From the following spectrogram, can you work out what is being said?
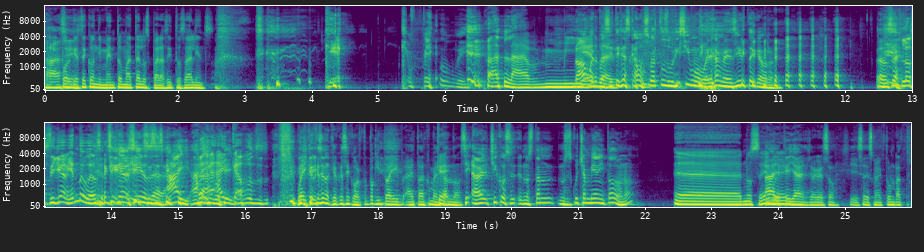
Ah, porque sí. este condimento mata a los parásitos aliens. ¿Qué? ¿Qué pedo, güey? a la mierda. No, güey, pues sí tenías cabos sueltos durísimo, güey. Déjame decirte, cabrón. O sea, Lo sigue habiendo, güey. O sea, Sí, que- sí, o sea, ay, ay, cabos. güey, creo que, se, creo que se cortó un poquito ahí. ahí Estaban comentando. Sí, a ver, chicos, nos están, nos escuchan bien y todo, ¿no? Eh, no sé, Ah, que ya regresó. Sí, se desconectó un rato.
